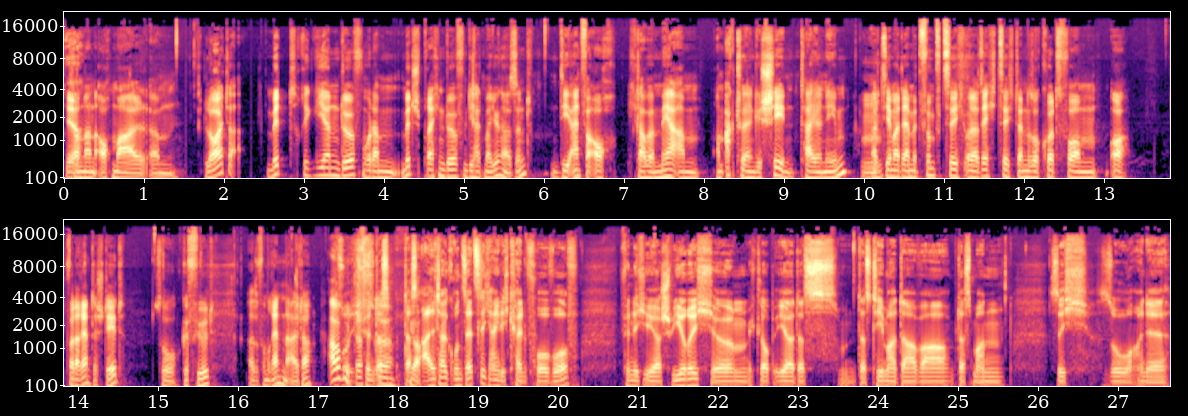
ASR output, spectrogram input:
ja. sondern auch mal ähm, Leute mitregieren dürfen oder mitsprechen dürfen, die halt mal jünger sind, die einfach auch, ich glaube, mehr am, am aktuellen Geschehen teilnehmen, mhm. als jemand, der mit 50 oder 60 dann so kurz vorm, oh, vor der Rente steht, so gefühlt, also vom Rentenalter. Aber also gut, ich finde das, äh, das ja. Alter grundsätzlich eigentlich kein Vorwurf. Finde ich eher schwierig. Ähm, ich glaube eher, dass das Thema da war, dass man sich so eine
